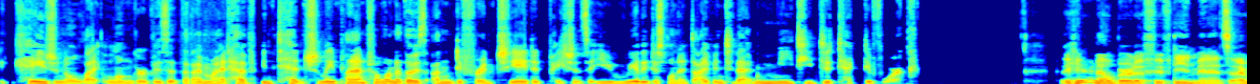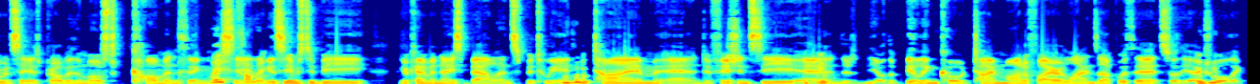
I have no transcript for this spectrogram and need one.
occasional like longer visit that I might have intentionally planned for one of those undifferentiated patients that you really just want to dive into that meaty detective work. Here in Alberta, 15 minutes, I would say, is probably the most common thing we most see. Common. Like it seems to be you know kind of a nice balance between mm-hmm. time and efficiency and there's you know the billing code time modifier lines up with it so the mm-hmm. actual mm-hmm. like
